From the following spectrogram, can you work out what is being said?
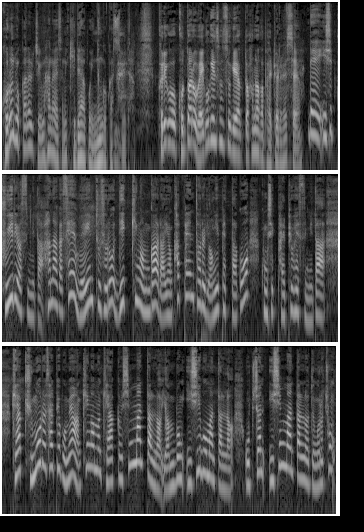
그런 효과를 지금 한화에서는 기대하고 있는 것 같습니다. 네. 그리고 곧바로 외국인 선수 계약도 한화가 발표를 했어요. 네, 29일이었습니다. 한화가 새 외인 투수로 닉 킹엄과 라이언 카펜터를 영입했다고 공식 발표했습니다. 계약 규모를 살펴보면 킹엄은 계약금 10만 달러, 연봉 25만 달러, 옵션 20만 달러 등으로 총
